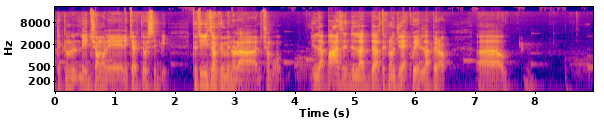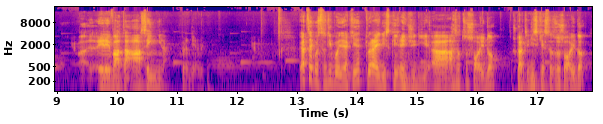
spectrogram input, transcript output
tecno- le, diciamo, le, le, chiavette USB che utilizzano più o meno la, diciamo, la base della, della, tecnologia è quella, però uh, elevata a 6000 per dirvi. Grazie a questo tipo di architettura i dischi rigidi a, stato solido, scusate, i dischi a stato solido,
